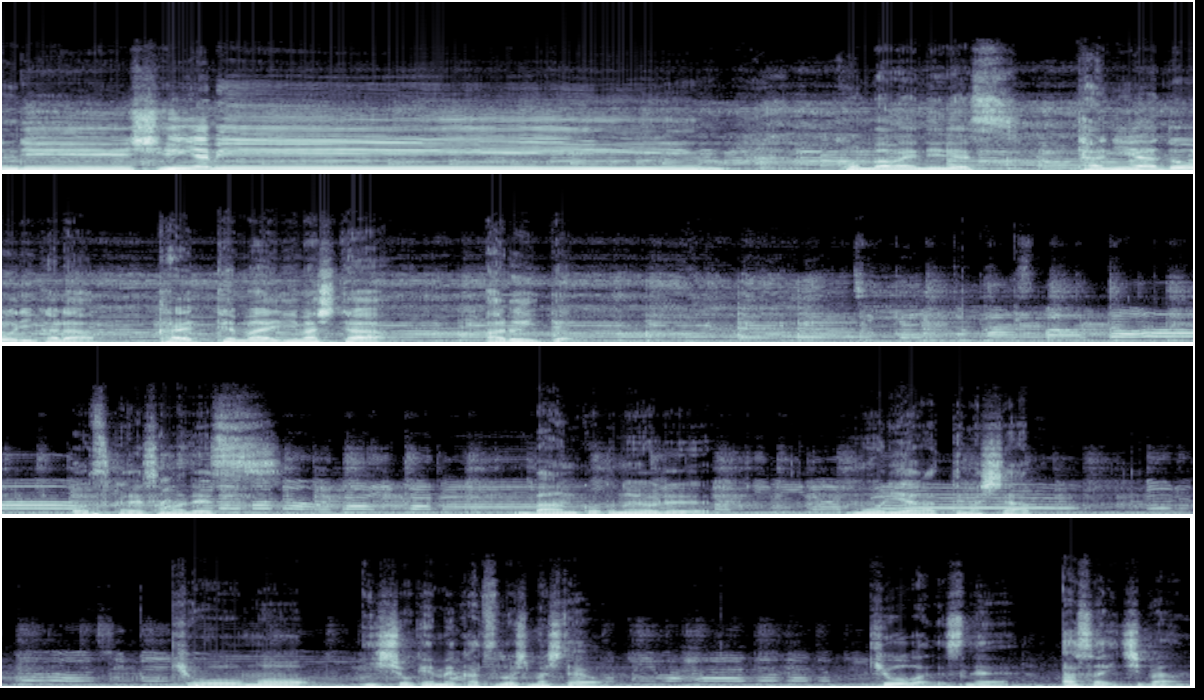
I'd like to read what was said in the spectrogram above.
ンディ深夜便こんばんはエンディです。谷屋通りから帰ってまいりました。歩いて。お疲れ様です。バンコクの夜盛り上がってました。今日も一生懸命活動しましたよ。今日はですね朝一番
